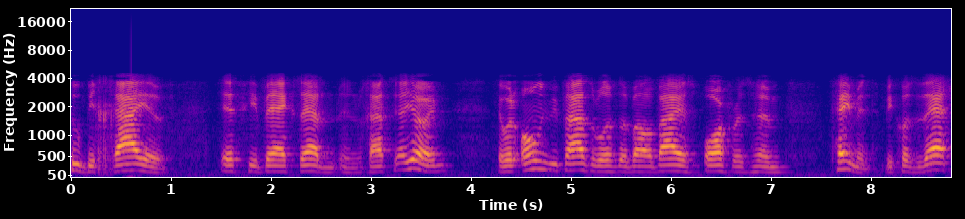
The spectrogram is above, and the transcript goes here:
to be chayiv if he backs out in Chatzi Ayoim, it would only be possible if the Balabayas offers him payment, because that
